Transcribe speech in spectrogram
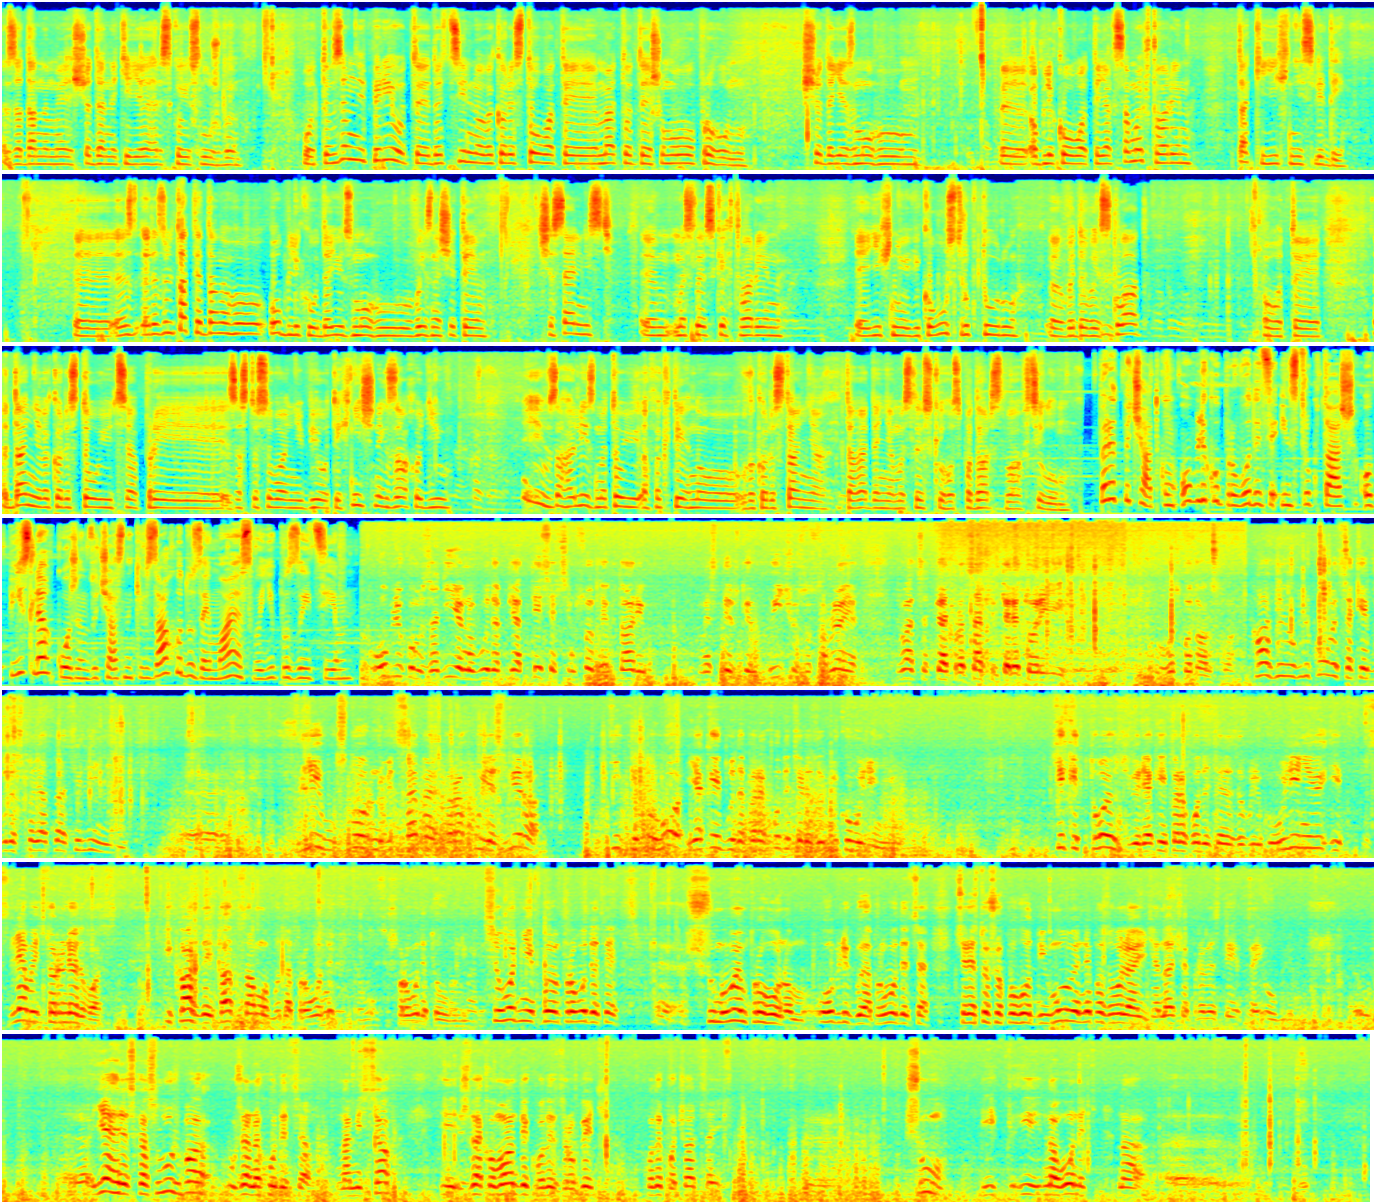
за даними щоденників єгерської служби. От в зимний період е, доцільно використовувати методи шумового прогону, що дає змогу е, обліковувати як самих тварин, так і їхні сліди. Е, Результати даного обліку дають змогу визначити чисельність е, мисливських тварин, е, їхню вікову структуру, е, видовий склад. От, е, дані використовуються при застосуванні біотехнічних заходів, і взагалі з метою ефективного використання та ведення мисливського господарства в цілому. Перед початком обліку проводиться інструктаж. Опісля кожен з учасників заходу займає свої позиції. Обліком задіяно буде 5700 гектарів мисливських угідь, що составляє 25% території господарства. Кожний обліковець, який буде стояти на цій лінії, е, в ліву сторону від себе рахує звіра тільки того, який буде переходити через облікову лінію. Тільки той звір, який переходить через облікову лінію і з лівої сторони від вас. І кожен так само буде проводити, проводити облік. Сьогодні будемо проводити е, шумовим прогоном. Облік буде проводитися через те, що погодні умови не дозволяють іначе провести цей облік. Е, Єгерська служба вже знаходиться на місцях і жде команди, коли зробити, коли почати цей шум і, і нагонить на, е,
